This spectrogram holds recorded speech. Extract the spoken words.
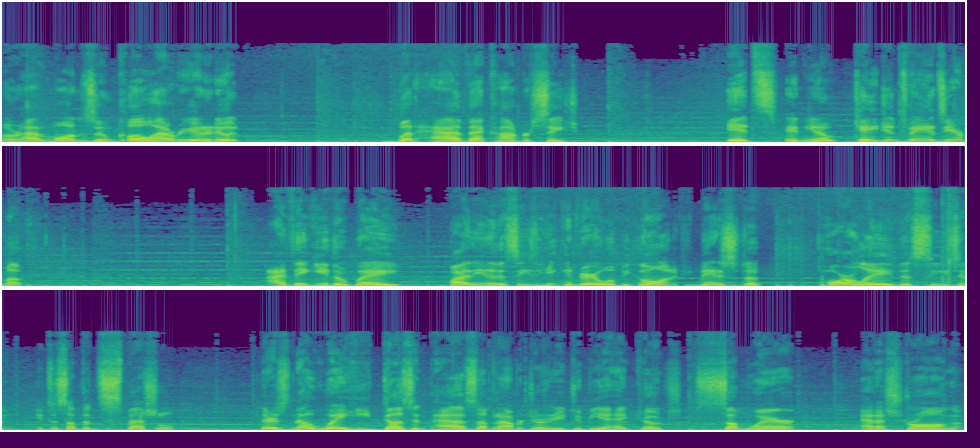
or have him on Zoom call, however you're going to do it. But have that conversation. It's, and you know, Cajuns fans, Irma. I think either way, by the end of the season, he could very well be gone. If he manages to parlay this season into something special, there's no way he doesn't pass up an opportunity to be a head coach somewhere at a strong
